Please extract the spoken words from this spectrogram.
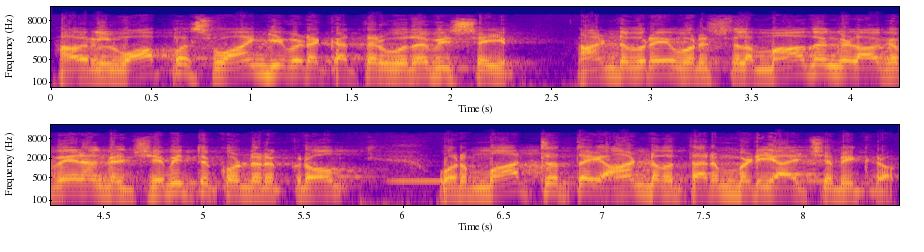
அவர்கள் வாபஸ் வாங்கிவிட கத்தர் உதவி செய்யும். ஆண்டவரே ஒரு சில மாதங்களாகவே நாங்கள் ஜெபித்துக் கொண்டிருக்கிறோம். ஒரு மாற்றத்தை ஆண்டவர் தரும்படியாய் ஜெபிக்கிறோம்.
